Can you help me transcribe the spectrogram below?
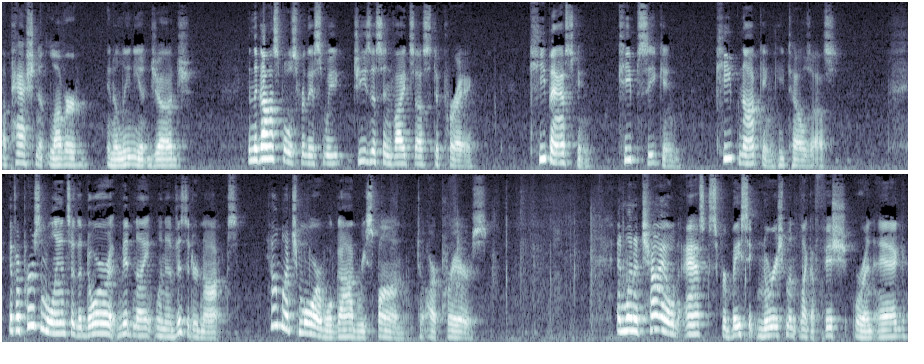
a passionate lover, and a lenient judge, in the Gospels for this week, Jesus invites us to pray. Keep asking, keep seeking, keep knocking, he tells us. If a person will answer the door at midnight when a visitor knocks, how much more will God respond to our prayers? And when a child asks for basic nourishment like a fish or an egg,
